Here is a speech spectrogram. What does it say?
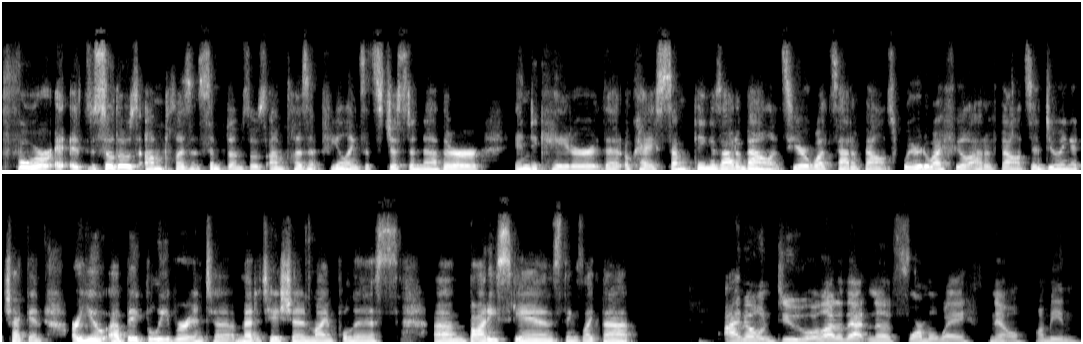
for it, so those unpleasant symptoms those unpleasant feelings it's just another indicator that okay something is out of balance here. What's out of balance? Where do i feel out of balance? And doing a check-in. Are you a big believer into meditation mindfulness um, body scans things like that I don't do a lot of that in a formal way. No, I mean,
